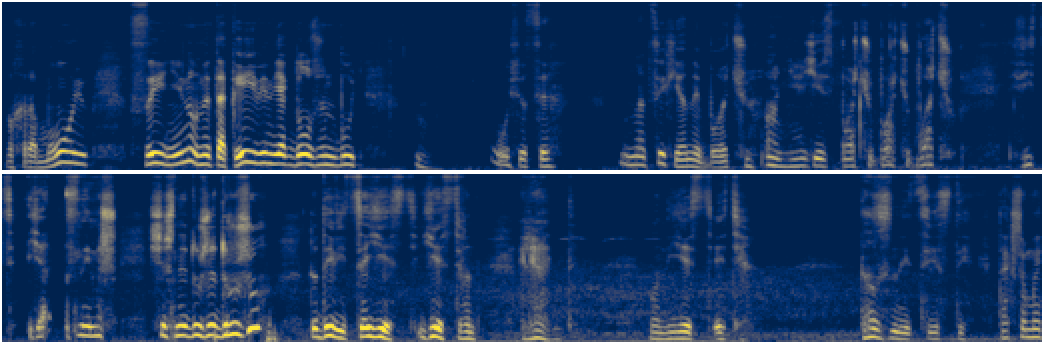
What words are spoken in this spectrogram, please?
з бахромою, синій, ну не такий він, як должен бути. Ось оце. Ну, На цих я не бачу. А, ні, є, бачу, бачу, бачу. Дивіться, я з ними ж ще ж не дуже дружу, то дивіться, є, є вон. Гляньте. Вон є ці. Должны цвісти. Так що ми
